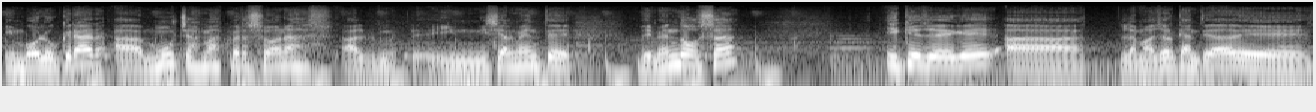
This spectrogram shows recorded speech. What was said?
involucrar a muchas más personas, inicialmente de Mendoza, y que llegue a la mayor cantidad de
